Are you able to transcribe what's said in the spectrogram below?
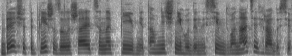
Дещо тепліше залишається на півдні. Там нічні години 7-12 градусів,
